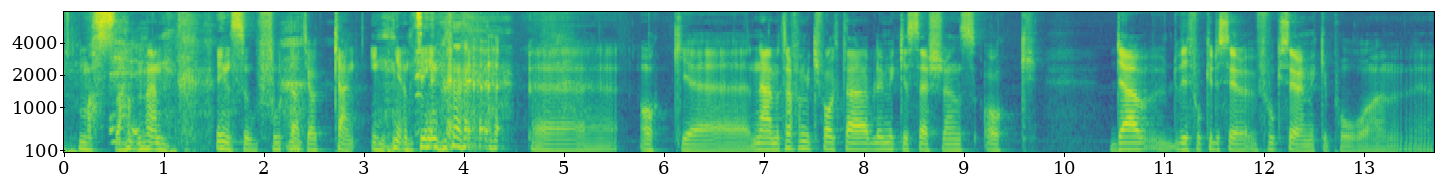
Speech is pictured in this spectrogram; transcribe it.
massa men insåg fort att jag kan ingenting. eh, och eh, nej men träffade mycket folk där, blev mycket sessions och där vi fokuserar, vi fokuserar mycket på eh,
